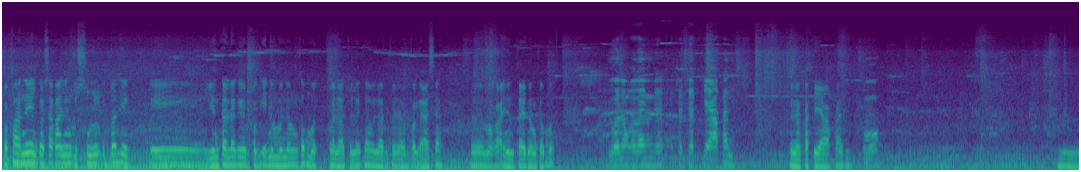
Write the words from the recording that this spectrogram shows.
Pa- Paano yan kung sakaling gusto nyo ibalik? Eh, yun talaga yung pag-inom mo ng gamot. Wala talaga, wala talagang pag-asa na makainom tayo ng gamot. Di walang kagayon sa tsatyakan eh. Walang katiyakan. Oo. Hmm.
